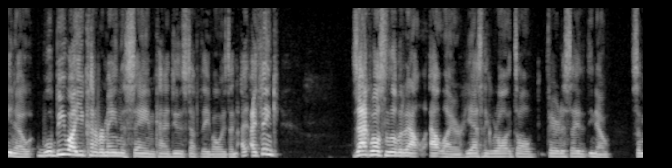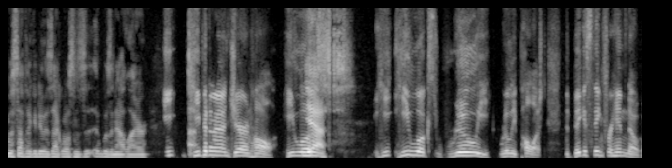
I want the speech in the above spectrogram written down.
you know will BYU kind of remain the same, kind of do the stuff they've always done. I, I think Zach Wilson's a little bit of an out, outlier. Yes, I think we're all it's all fair to say that you know some of the stuff they could do with Zach Wilson was an outlier. Keep, keep an eye on Jaren Hall. He looks yes he he looks really really polished. The biggest thing for him though,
